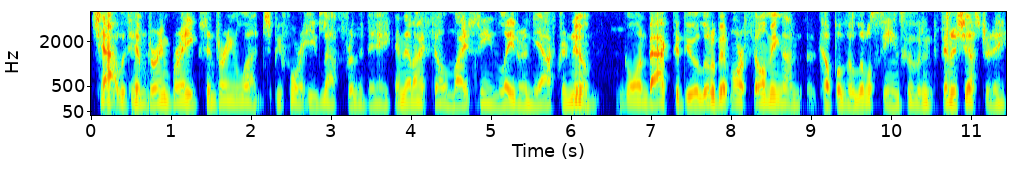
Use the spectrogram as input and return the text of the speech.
chat with him during breaks and during lunch before he left for the day. And then I filmed my scene later in the afternoon, going back to do a little bit more filming on a couple of the little scenes because we didn't finish yesterday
